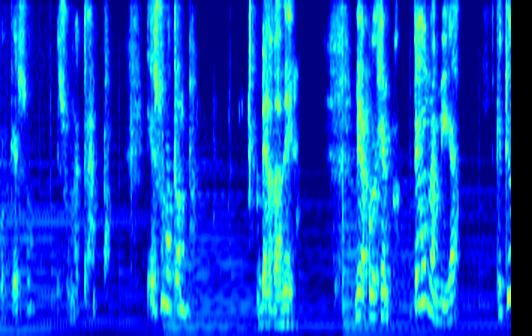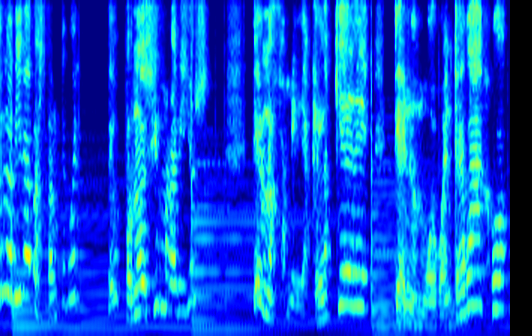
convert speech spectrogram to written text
porque eso es una trampa. Es una trampa verdadera. Mira, por ejemplo, tengo una amiga que tiene una vida bastante buena, por no decir maravillosa. Tiene una familia que la quiere, tiene un muy buen trabajo,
